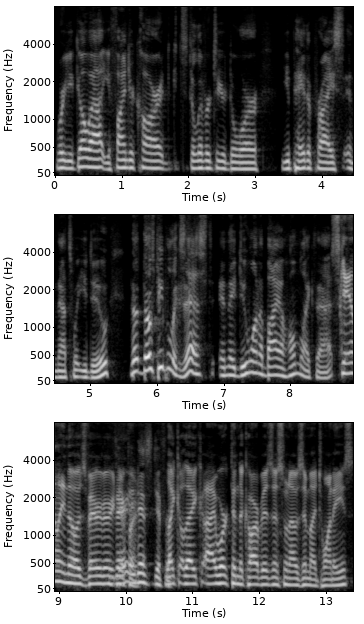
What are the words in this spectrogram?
where you go out, you find your car, it gets delivered to your door, you pay the price, and that's what you do. Th- those people exist, and they do want to buy a home like that. Scaling though is very, very, Very- different. it is different. Like like I worked in the car business when I was in my twenties,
